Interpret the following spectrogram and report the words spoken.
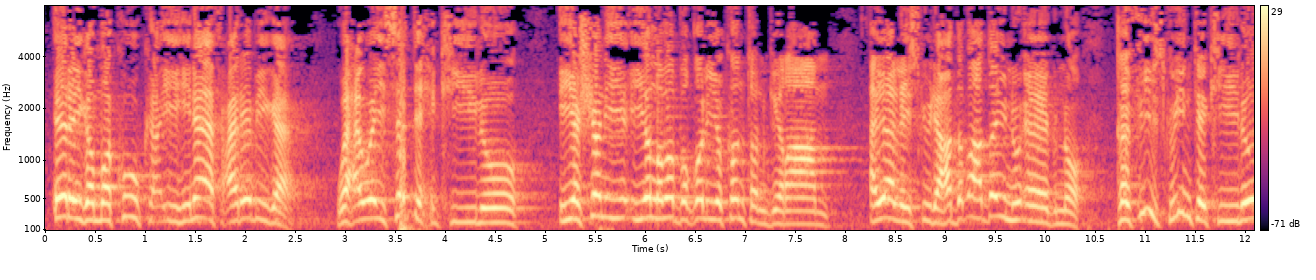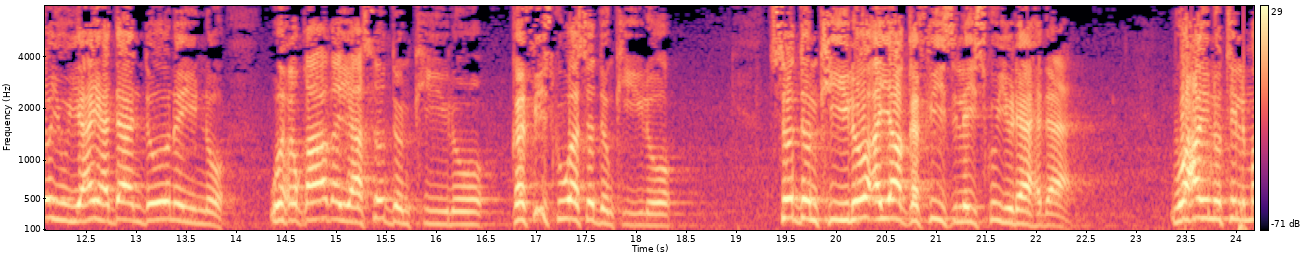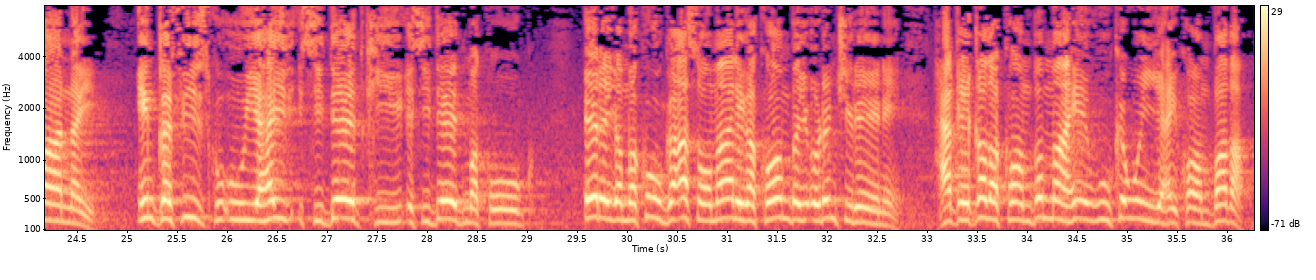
Ereyga makuuka ihina af carabiga waxa weeye saddex kiilo iyo shan iyo iyo laba boqol iyo konton gram ayaa laysku yidhaha haddaba haddaynu eegno kafiisku inta kiilooyuu yahay haddaan doonayno wuxuu qaadayaa soddon kiilo kafiisku waa soddon kiilo. Soddon kiilo ayaa kafiis laysku yidhaahdaa. Waxaynu tilmaannay in kafiisku uu yahay sideed ki sideed makuug. Ereyga makuuga ah soomaaliga koon bay odhan jireene. Xaqiiqada koomba maahe wuu ka wen yahay koombada.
